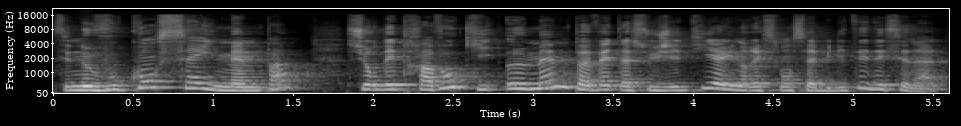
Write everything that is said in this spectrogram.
c'est ne vous conseille même pas sur des travaux qui eux-mêmes peuvent être assujettis à une responsabilité décennale.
